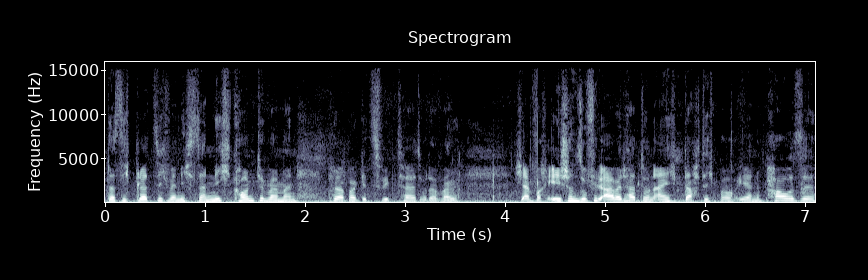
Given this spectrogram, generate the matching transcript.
dass ich plötzlich, wenn ich es dann nicht konnte, weil mein Körper gezwickt hat oder weil ich einfach eh schon so viel Arbeit hatte und eigentlich dachte, ich brauche eher eine Pause.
